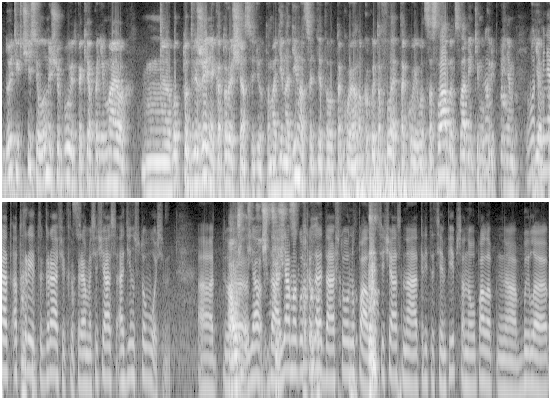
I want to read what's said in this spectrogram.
до этих чисел он еще будет, как я понимаю, вот то движение, которое сейчас идет, там 1.11, где-то вот такое, оно какой-то флет такой, вот со слабым, слабеньким ну, укреплением. Вот евро. у меня от, открыт график прямо сейчас 1.108. А, а уже я, да, я могу сказать, да, что он упал сейчас на 37 пипс, оно упало, а, было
